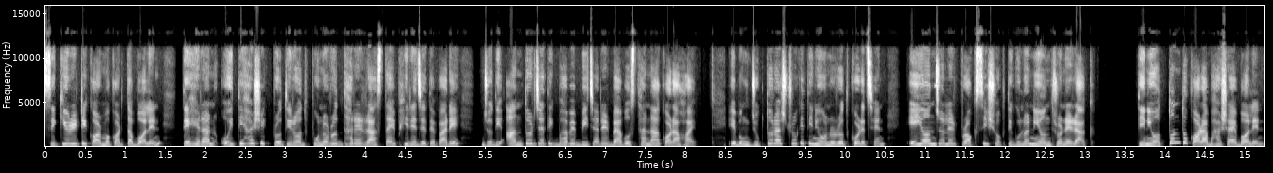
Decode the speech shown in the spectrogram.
সিকিউরিটি কর্মকর্তা বলেন, তেহরান ঐতিহাসিক প্রতিরোধ পুনরুদ্ধারের রাস্তায় ফিরে যেতে পারে যদি আন্তর্জাতিকভাবে বিচারের ব্যবস্থা না করা হয়। এবং যুক্তরাষ্ট্রকে তিনি অনুরোধ করেছেন, এই অঞ্চলের প্রক্সি শক্তিগুলো নিয়ন্ত্রণে রাখ। তিনি অত্যন্ত কড়া ভাষায় বলেন,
